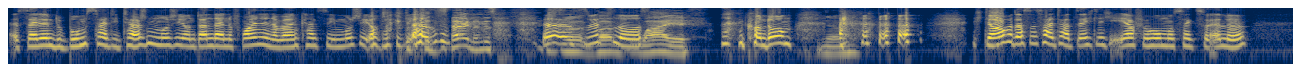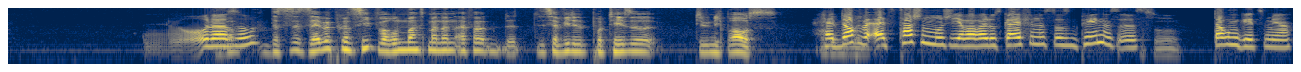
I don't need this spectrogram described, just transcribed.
Es sei denn, du bummst halt die Taschenmuschi und dann deine Freundin, aber dann kannst du die Muschi auch weglassen. sagen, dann ist, Das ist so, witzlos. Why? Kondom. Ja. Ich glaube, das ist halt tatsächlich eher für Homosexuelle. Oder Aber so. Das ist dasselbe Prinzip. Warum macht man dann einfach. Das ist ja wie eine Prothese, die du nicht brauchst. Hä, dem doch, Moment. als Taschenmuschi, aber weil du es geil findest, dass es ein Penis ist. So. Darum geht's mir.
